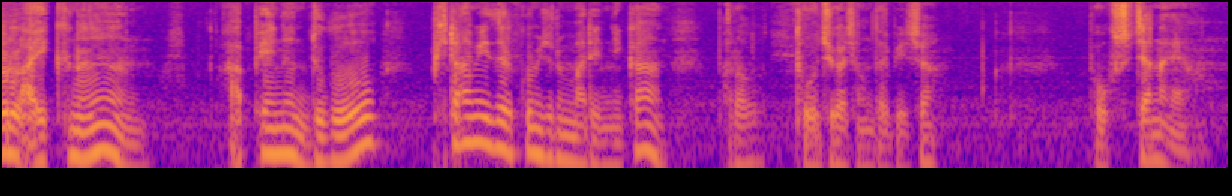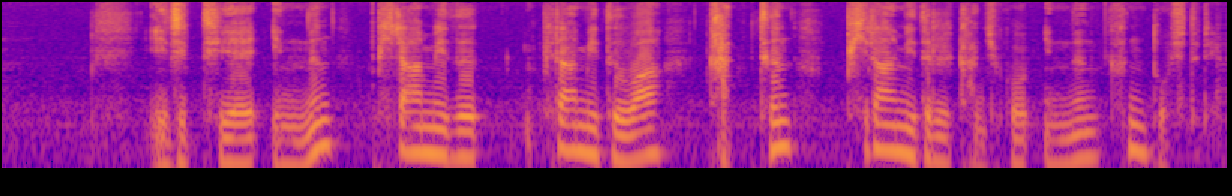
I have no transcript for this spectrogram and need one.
요 라이크는 앞에 있는 누구 피라미드를 꾸며주는 말이니까 바로 도주가 정답이죠. 복수잖아요. 이집트에 있는 피라미드 피라미드와 같은 피라미드를 가지고 있는 큰 도시들이요.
